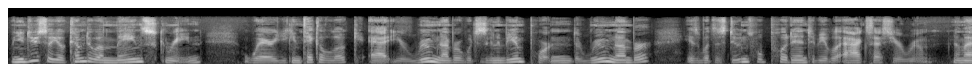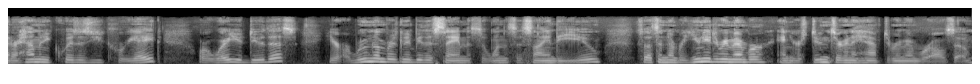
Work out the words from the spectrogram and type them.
When you do so, you'll come to a main screen where you can take a look at your room number, which is going to be important. The room number is what the students will put in to be able to access your room. No matter how many quizzes you create or where you do this, your room number is going to be the same. It's the one that's assigned to you. So that's a number you need to remember, and your students are going to have to remember also.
